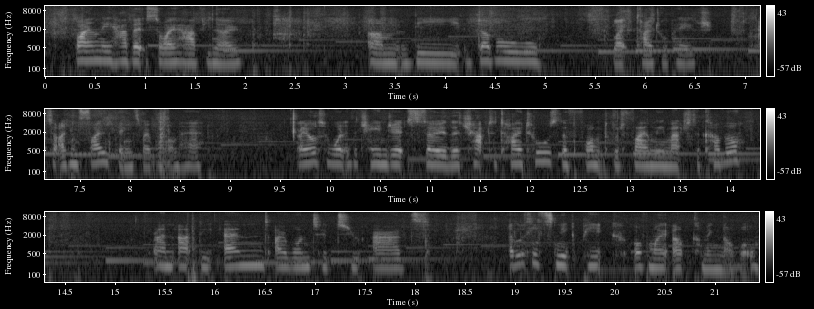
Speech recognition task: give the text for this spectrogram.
finally have it so I have, you know, um, the double like title page so I can sign things if I want on here. I also wanted to change it so the chapter titles, the font would finally match the cover. And at the end I wanted to add a little sneak peek of my upcoming novel.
